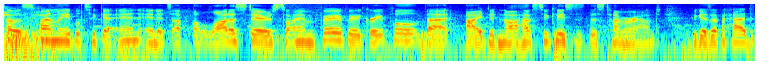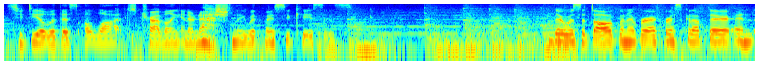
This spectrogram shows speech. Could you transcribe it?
I was finally able to get in and it's up a lot of stairs so I am very very grateful that I did not have suitcases this time around because I've had to deal with this a lot traveling internationally with my suitcases. There was a dog whenever I first got up there and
